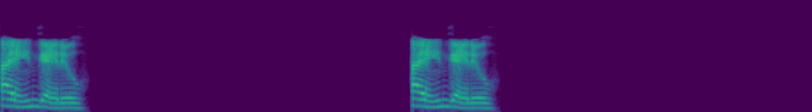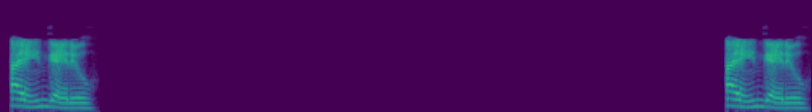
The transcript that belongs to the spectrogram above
Eingeru. Eingeru. Eingeru. Eingeru.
